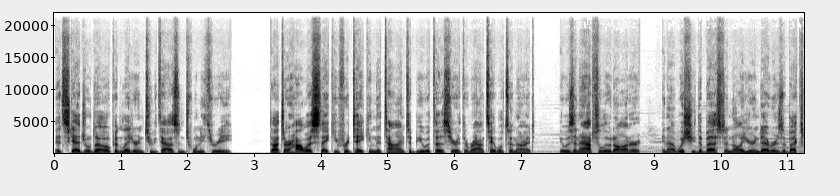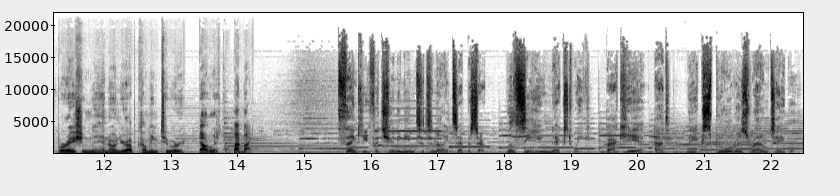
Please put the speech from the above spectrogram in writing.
It's scheduled to open later in 2023. Dr. Hawass, thank you for taking the time to be with us here at the Roundtable tonight. It was an absolute honor, and I wish you the best in all your endeavors of exploration and on your upcoming tour. You're. Bye bye. Thank you for tuning in to tonight's episode. We'll see you next week, back here at the Explorers Roundtable.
